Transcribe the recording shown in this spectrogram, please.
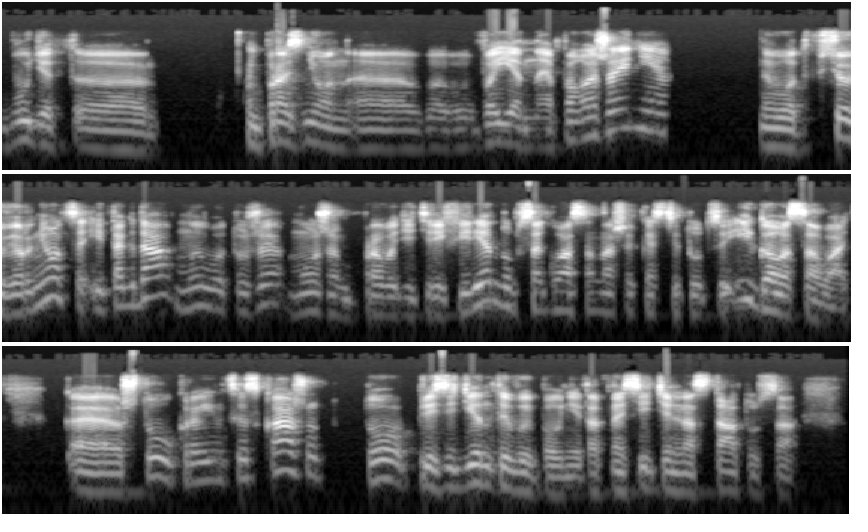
будет э, упразднен э, военное положение, вот, все вернется, и тогда мы вот уже можем проводить референдум согласно нашей Конституции и голосовать. Э, что украинцы скажут, то президент и выполнит относительно статуса э,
